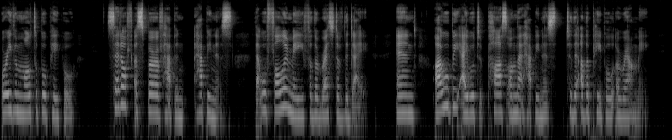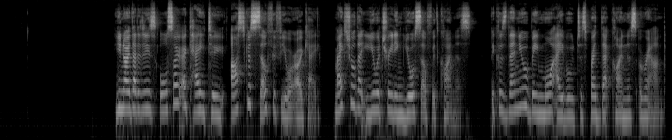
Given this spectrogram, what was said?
or even multiple people set off a spur of happen- happiness that will follow me for the rest of the day. And I will be able to pass on that happiness to the other people around me. You know that it is also okay to ask yourself if you are okay. Make sure that you are treating yourself with kindness because then you will be more able to spread that kindness around.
